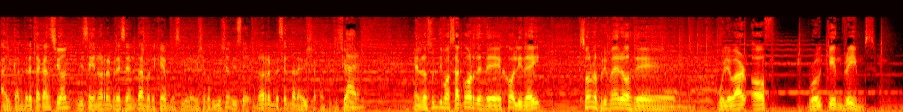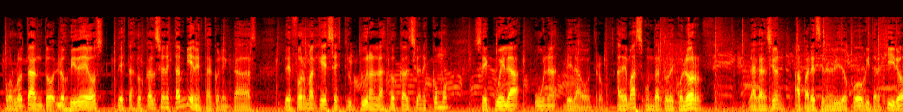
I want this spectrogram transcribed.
al cantar esta canción dice que no representa, por ejemplo, si la Villa Constitución dice no representa la Villa Constitución. En los últimos acordes de Holiday son los primeros de Boulevard of Broken Dreams. Por lo tanto, los videos de estas dos canciones también están conectadas, de forma que se estructuran las dos canciones como secuela una de la otra. Además, un dato de color, la canción aparece en el videojuego Guitar Hero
